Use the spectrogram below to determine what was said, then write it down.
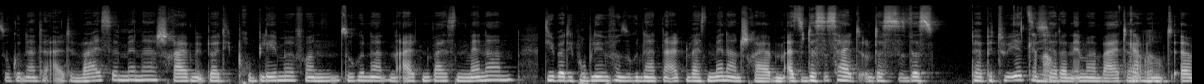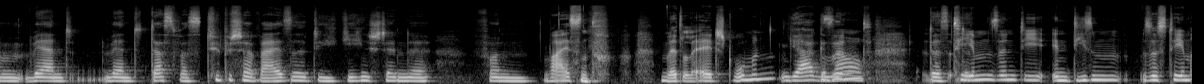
sogenannte alte weiße Männer schreiben über die Probleme von sogenannten alten weißen Männern, die über die Probleme von sogenannten alten weißen Männern schreiben. Also das ist halt, und das, das perpetuiert sich Genau. ja dann immer weiter. Genau. Und ähm, während, während das, was typischerweise die Gegenstände von, Weißen Middle-aged Woman ja genau, sind, das, Themen sind, die in diesem System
